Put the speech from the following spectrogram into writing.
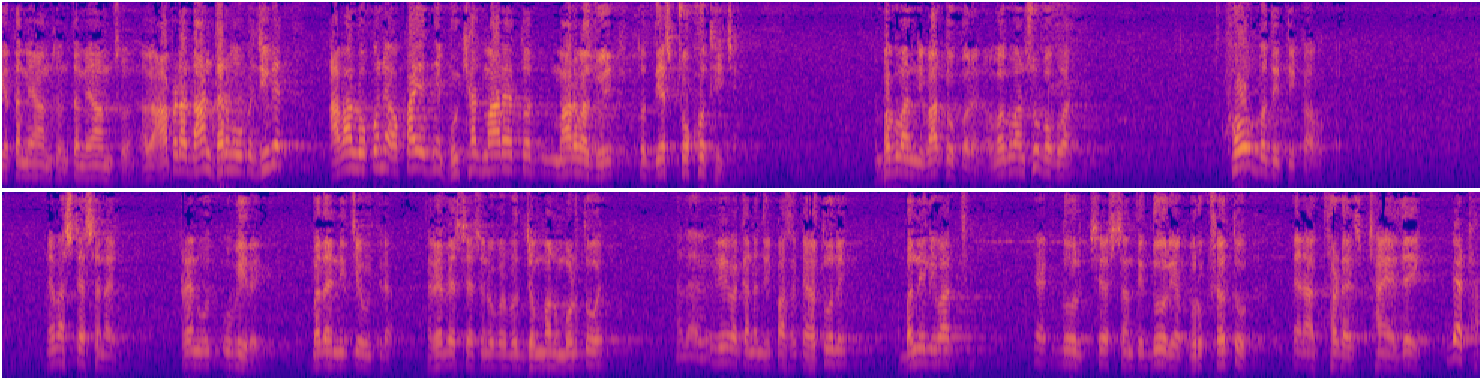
કે તમે આમ છો તમે આમ છો હવે આપણા દાન ધર્મ ઉપર જીવે, આવા લોકોને અપાય જ નહીં. ભૂખ્યા જ મારે તો મારવા જોઈએ, તો દેશ ચોખ્ખો થઈ જાય. ભગવાનની વાતો કરે ભગવાન શું ભગવાન? ખૂબ બધી ટીકાઓ એમાં સ્ટેશન આવ્યું. ટ્રેન ઊભી રહી. બધા નીચે ઉતર્યા. રેલવે સ્ટેશન ઉપર બધું જમવાનું મળતું હોય. એટલે વિવેકાનંદજી પાસે કઈ હતું નહીં. બનેલી વાત છે. એક દૂર, સ્ટેશનથી દૂર એક વૃક્ષ હતું. એના થડે છાંયે જઈ બેઠા.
